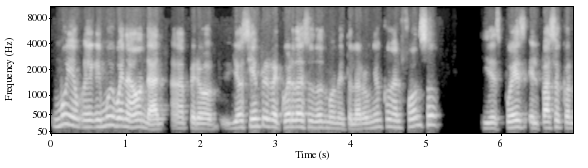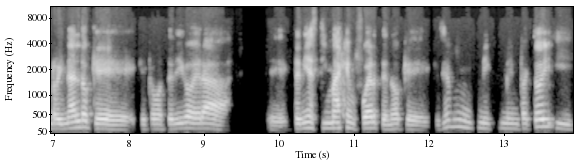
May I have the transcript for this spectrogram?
muy, eh, muy buena onda, ah, pero yo siempre recuerdo esos dos momentos, la reunión con Alfonso y después el paso con Reinaldo, que, como te digo, era, eh, tenía esta imagen fuerte, ¿no? Que, siempre me, impactó y,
